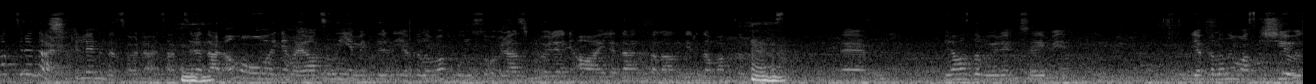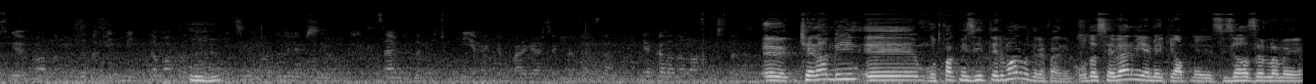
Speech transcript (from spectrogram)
takdir eder, fikirlerini de söyler, takdir eder. Ama o hani hayatının yemeklerini yakalamak konusu o birazcık böyle hani aileden kalan bir damak tadı. Ee, biraz da böyle şey bir yakalanamaz kişiye özgü anlamında da bir, bir damak tadı için orada öyle bir şey var. Serpil tabii ki çok iyi yemek yapar gerçekten o yüzden yakalanamaz çıta. evet, Kenan Bey'in e, mutfak meziyetleri var mıdır efendim? O da sever mi yemek yapmayı, sizi hazırlamayı?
